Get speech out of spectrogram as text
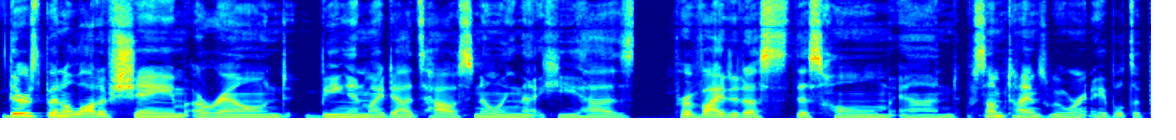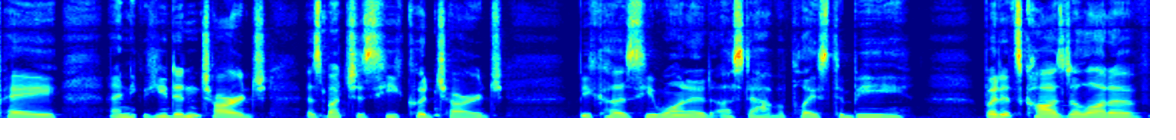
There's been a lot of shame around being in my dad's house, knowing that he has provided us this home, and sometimes we weren't able to pay, and he didn't charge as much as he could charge because he wanted us to have a place to be. But it's caused a lot of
